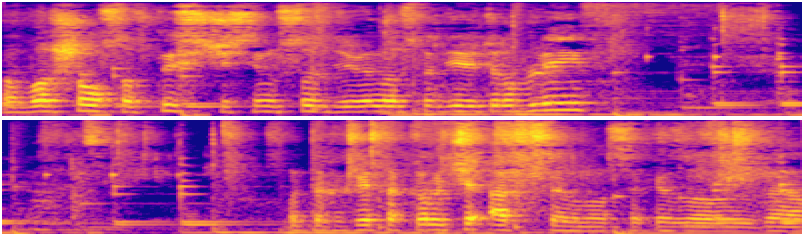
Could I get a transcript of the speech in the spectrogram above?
обошелся в 1799 рублей. Это какая-то, короче, акция у нас оказалась, да.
